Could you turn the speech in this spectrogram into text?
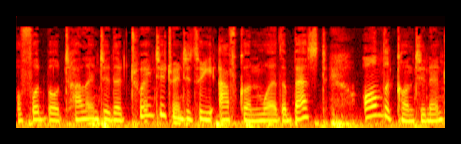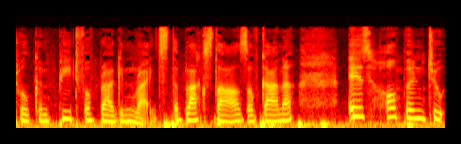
of football talent in the 2023 AFCON, where the best on the continent will compete for bragging rights. The Black Stars of Ghana is hoping to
